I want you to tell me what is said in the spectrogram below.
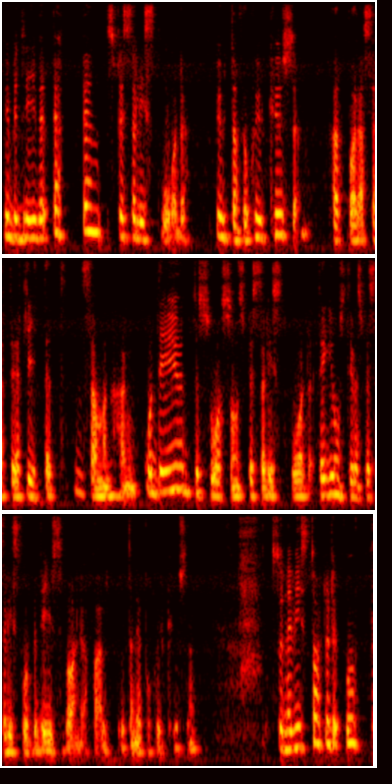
Vi bedriver öppen specialistvård utanför sjukhusen för att bara sätta ett litet sammanhang. Och det är ju inte så som specialistvård, regionsdriven specialistvård bedrivs i vanliga fall, utan det är på sjukhusen. Så när vi startade upp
